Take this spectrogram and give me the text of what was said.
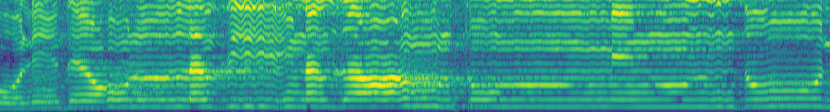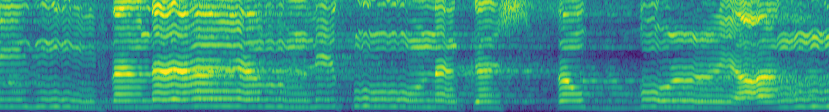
قل ادعوا الذين زعمتم من دونه فلا يملكون كشف الضر عنكم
